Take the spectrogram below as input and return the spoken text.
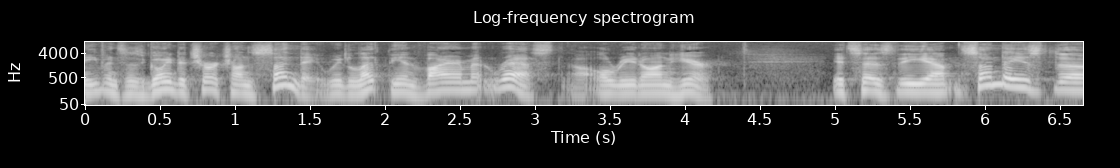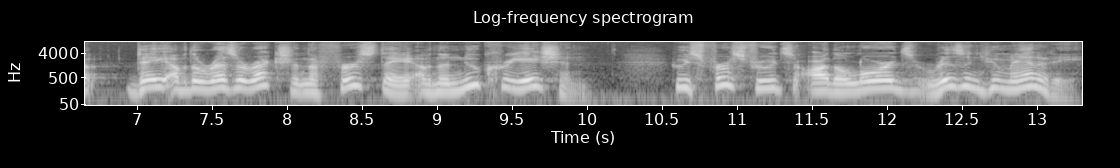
even says going to church on Sunday, we'd let the environment rest. I'll read on here. It says the uh, Sunday is the day of the resurrection, the first day of the new creation, whose first fruits are the Lord's risen humanity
